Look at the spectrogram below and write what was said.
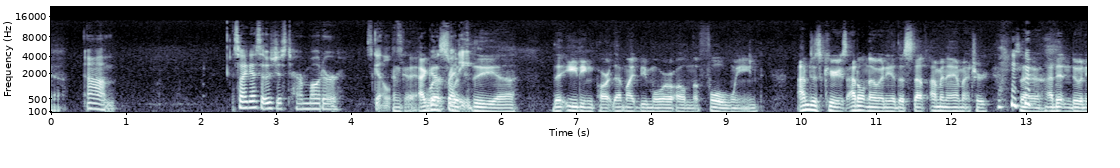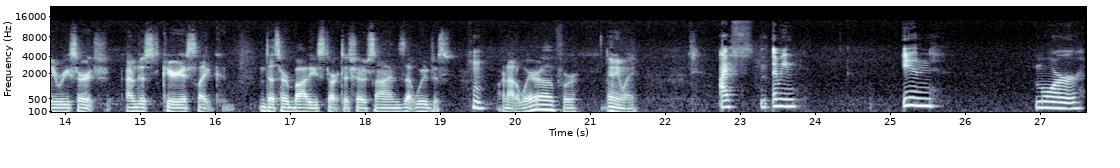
Yeah. Um. So I guess it was just her motor skills. Okay, I guess ready. with the uh, the eating part, that might be more on the full wean. I'm just curious. I don't know any of this stuff. I'm an amateur, so I didn't do any research. I'm just curious. Like, does her body start to show signs that we just Hmm. are not aware of, or anyway? I, th- I mean, in more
